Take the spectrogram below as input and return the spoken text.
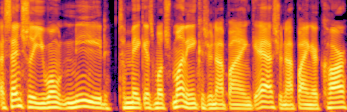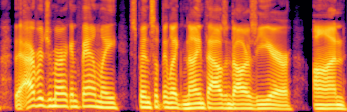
essentially, you won't need to make as much money because you're not buying gas, you're not buying a car. The average American family spends something like nine thousand dollars a year on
